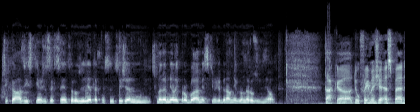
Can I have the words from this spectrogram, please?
přichází s tím, že se chce něco dozvědět, tak myslím si, že jsme neměli problémy s tím, že by nám někdo nerozuměl. Tak eh, doufejme, že SPD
